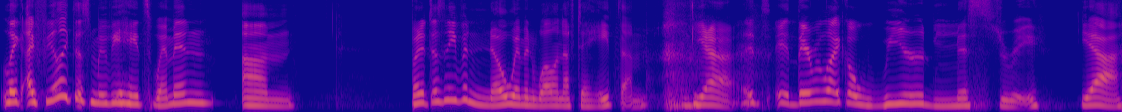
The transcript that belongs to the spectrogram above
like I feel like this movie hates women um but it doesn't even know women well enough to hate them. yeah, it's it, they're like a weird mystery. yeah.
